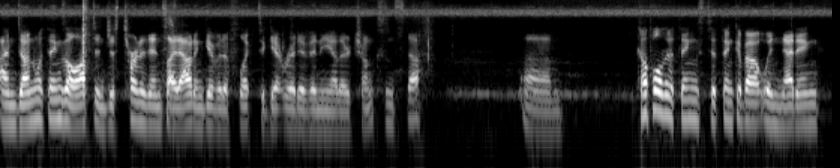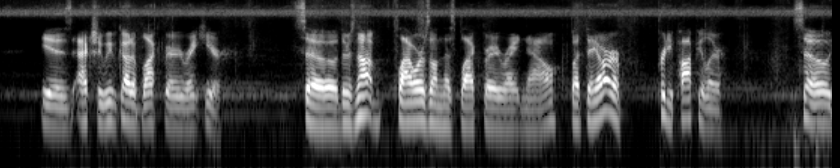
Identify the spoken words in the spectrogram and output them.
I'm done with things, I'll often just turn it inside out and give it a flick to get rid of any other chunks and stuff. Um, a couple other things to think about when netting is actually we've got a blackberry right here. So there's not flowers on this blackberry right now, but they are pretty popular. So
